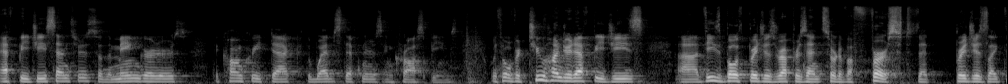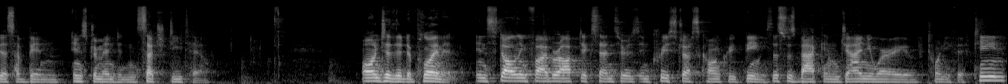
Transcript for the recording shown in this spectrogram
FBG sensors, so the main girders, the concrete deck, the web stiffeners, and cross beams. With over 200 FBGs, uh, these both bridges represent sort of a first that bridges like this have been instrumented in such detail. On to the deployment. Installing fiber optic sensors in pre-stressed concrete beams. This was back in January of 2015.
